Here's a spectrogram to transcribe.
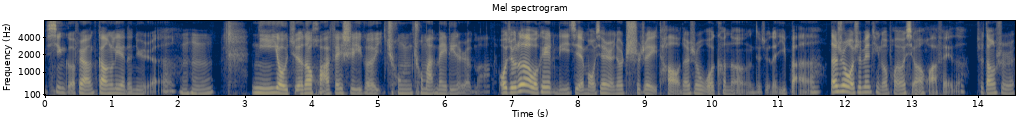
性格非常刚烈的女人。嗯哼。你有觉得华妃是一个充充满魅力的人吗？我觉得我可以理解某些人就吃这一套，但是我可能就觉得一般。但是我身边挺多朋友喜欢华妃的，就当时《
